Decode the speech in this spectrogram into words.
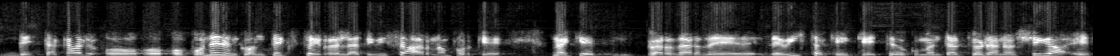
destacar o, poner en contexto y relativizar, ¿no? Porque no hay que perder de, vista que, este documental que ahora nos llega es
